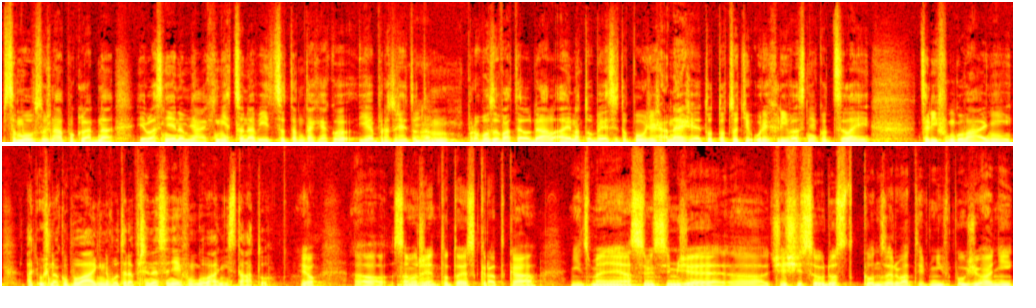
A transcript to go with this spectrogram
samoobslužná pokladna je vlastně jenom nějaký něco navíc, co tam tak jako je, protože to mm. tam mhm. provozovatel dal a je na tobě, jestli to použiješ a ne, že je to to, co ti urychlí vlastně jako celý, celý fungování, ať už nakupování nebo teda přeneseně i fungování státu. Jo, eh, samozřejmě toto je zkratka, nicméně já si myslím, že eh, Češi jsou dost konzervativní v používání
